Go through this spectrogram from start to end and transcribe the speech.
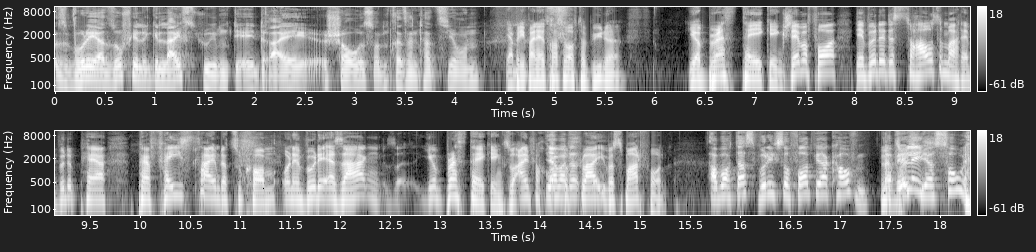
es wurde ja so viele gelivestreamt, die E3-Shows und Präsentationen. Ja, aber die waren ja trotzdem auf der Bühne. You're breathtaking. Stell dir mal vor, der würde das zu Hause machen. Er würde per, per FaceTime dazu kommen und dann würde er sagen, you're breathtaking. So einfach Ja, on the fly über Smartphone. Aber auch das würde ich sofort wieder kaufen. Da wäre ich Natürlich. wieder sold.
